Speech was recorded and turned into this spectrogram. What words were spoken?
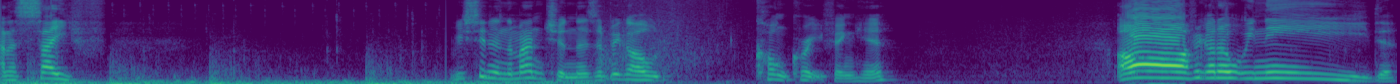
And a safe. Have you seen in the mansion, there's a big old concrete thing here. Oh, I think I know what we need.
